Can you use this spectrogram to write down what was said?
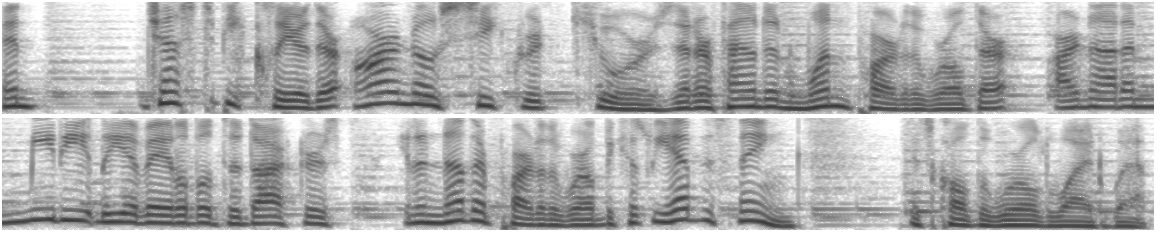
And just to be clear, there are no secret cures that are found in one part of the world that are not immediately available to doctors in another part of the world because we have this thing. It's called the World Wide Web.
